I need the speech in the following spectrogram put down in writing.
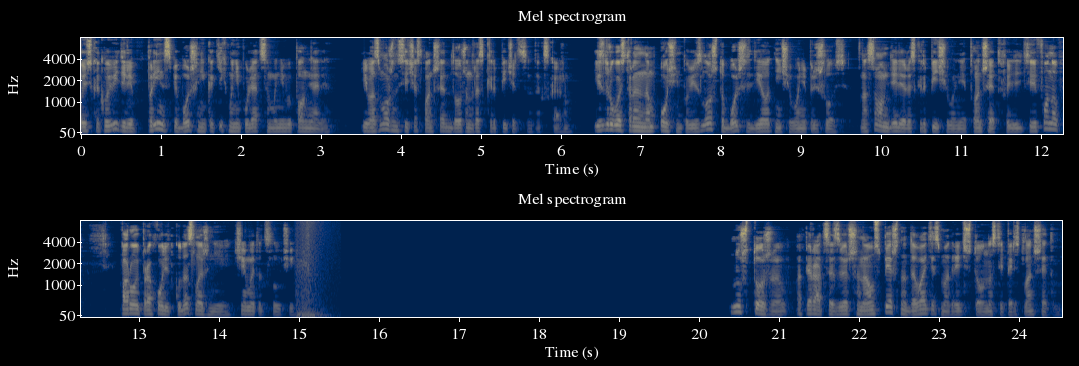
есть, как вы видели, в принципе, больше никаких манипуляций мы не выполняли. И, возможно, сейчас планшет должен раскирпичиться, так скажем. И с другой стороны, нам очень повезло, что больше сделать ничего не пришлось. На самом деле, раскирпичивание планшетов или телефонов порой проходит куда сложнее, чем этот случай. Ну что же, операция завершена успешно, давайте смотреть, что у нас теперь с планшетом.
